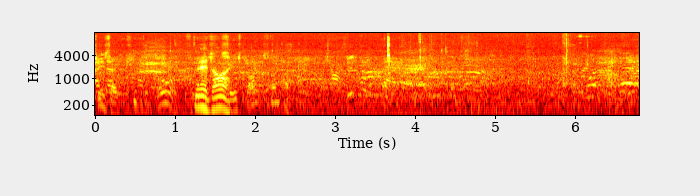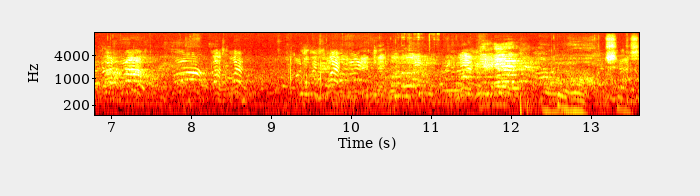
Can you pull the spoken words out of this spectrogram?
Geez, they kick the ball. Yeah, don't These blokes, don't they? Oh, jeez.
